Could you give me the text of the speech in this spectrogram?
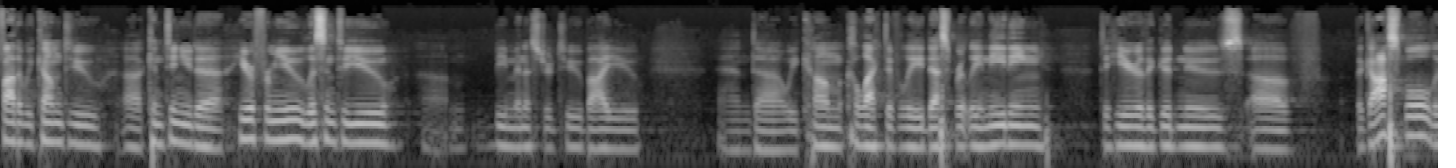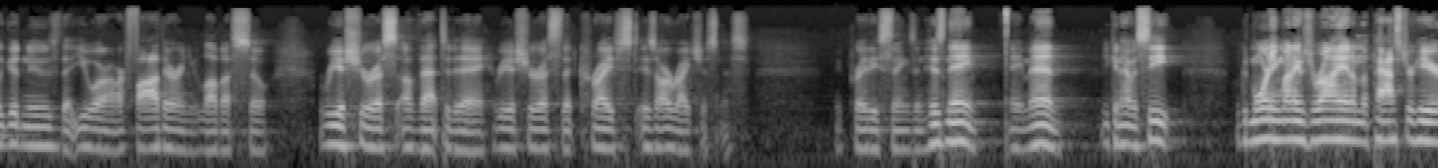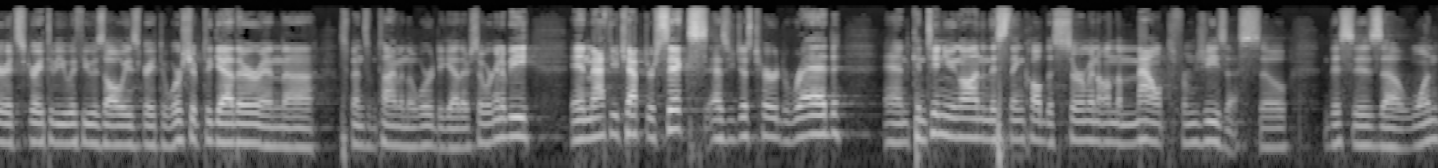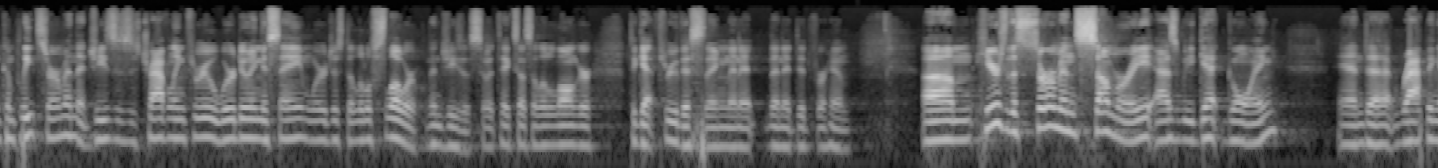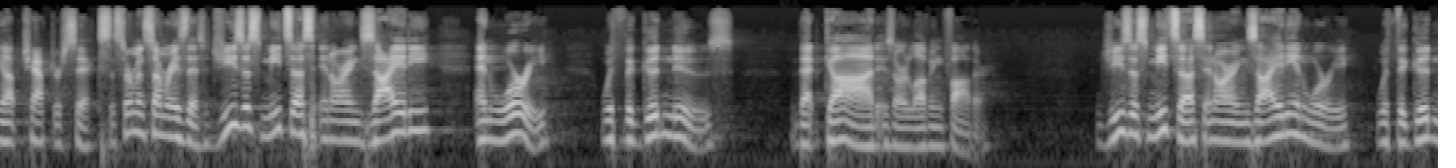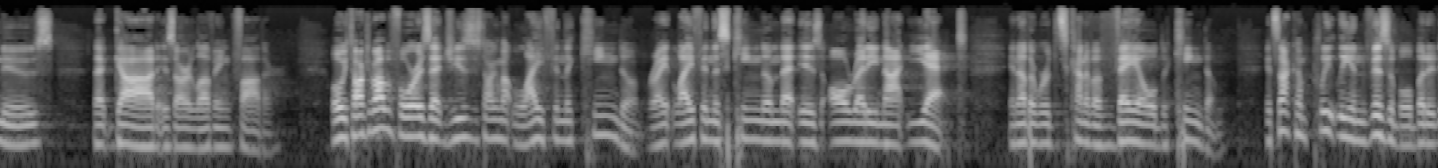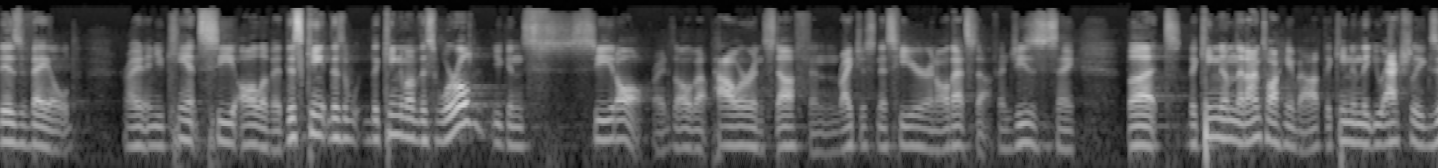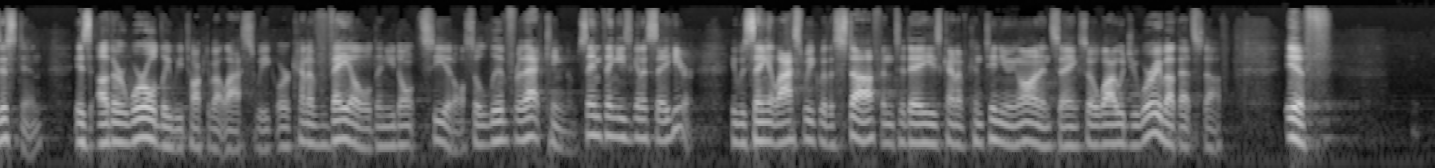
Father, we come to uh, continue to hear from you, listen to you, um, be ministered to by you. And uh, we come collectively, desperately needing to hear the good news of the gospel, the good news that you are our Father and you love us. So reassure us of that today. Reassure us that Christ is our righteousness. We pray these things in His name. Amen. You can have a seat. Well, good morning. My name is Ryan. I'm the pastor here. It's great to be with you as always. Great to worship together and uh, spend some time in the Word together. So, we're going to be in Matthew chapter 6, as you just heard read, and continuing on in this thing called the Sermon on the Mount from Jesus. So, this is uh, one complete sermon that Jesus is traveling through. We're doing the same. We're just a little slower than Jesus. So, it takes us a little longer to get through this thing than it, than it did for him. Um, here's the sermon summary as we get going and uh, wrapping up chapter 6. The sermon summary is this Jesus meets us in our anxiety and worry with the good news that God is our loving Father. Jesus meets us in our anxiety and worry with the good news that God is our loving Father. What we talked about before is that Jesus is talking about life in the kingdom, right? Life in this kingdom that is already not yet. In other words, it's kind of a veiled kingdom. It's not completely invisible, but it is veiled, right? And you can't see all of it. This, king, this the kingdom of this world, you can see it all, right? It's all about power and stuff and righteousness here and all that stuff. And Jesus is saying, but the kingdom that I'm talking about, the kingdom that you actually exist in, is otherworldly, we talked about last week, or kind of veiled and you don't see it all. So live for that kingdom. Same thing he's going to say here. He was saying it last week with the stuff, and today he's kind of continuing on and saying, So why would you worry about that stuff if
